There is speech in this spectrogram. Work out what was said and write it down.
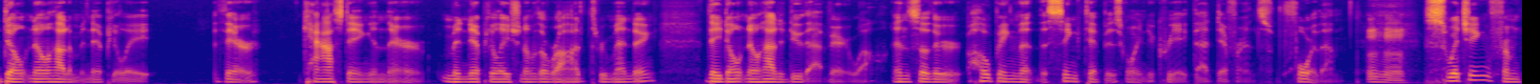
don't know how to manipulate their casting and their manipulation of the rod through mending. They don't know how to do that very well. And so they're hoping that the sink tip is going to create that difference for them. Mhm. Switching from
